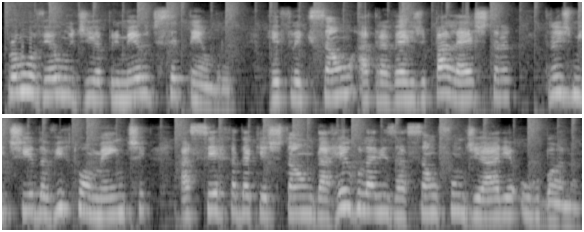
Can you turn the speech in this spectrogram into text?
promoveu no dia 1 de setembro reflexão através de palestra transmitida virtualmente acerca da questão da regularização fundiária urbana,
